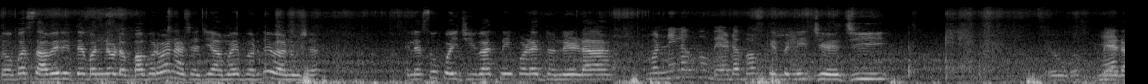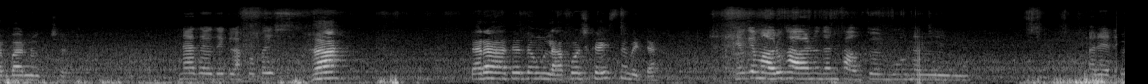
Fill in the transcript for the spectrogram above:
તો બસ આવી રીતે બંને ડબ્બા ભરવાના છે જે આમાંય ભરી દેવાનું છે. એટલે શું કોઈ જીવાત નહીં પડે ધનેડા મને નહીં લાગતું બે ડબ્બા કે પેલી જેજી. એવું બસ બે ડબ્બાનું જ છે. ના થયું તો એક લાખો કહીશ હા? તારા હાથે તો હું લાખો જ ખાઈશ ને બેટા. કેમ કે મારું ખાવાનું તને ફાવતું બહુ નથી. અરે તો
